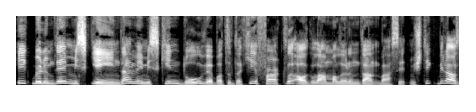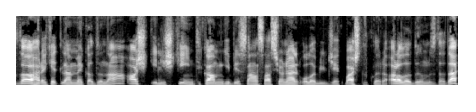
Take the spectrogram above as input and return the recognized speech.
İlk bölümde misk geyiğinden ve miskin doğu ve batıdaki farklı algılanmalarından bahsetmiştik. Biraz daha hareketlenmek adına aşk, ilişki, intikam gibi sansasyonel olabilecek başlıkları araladığımızda da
